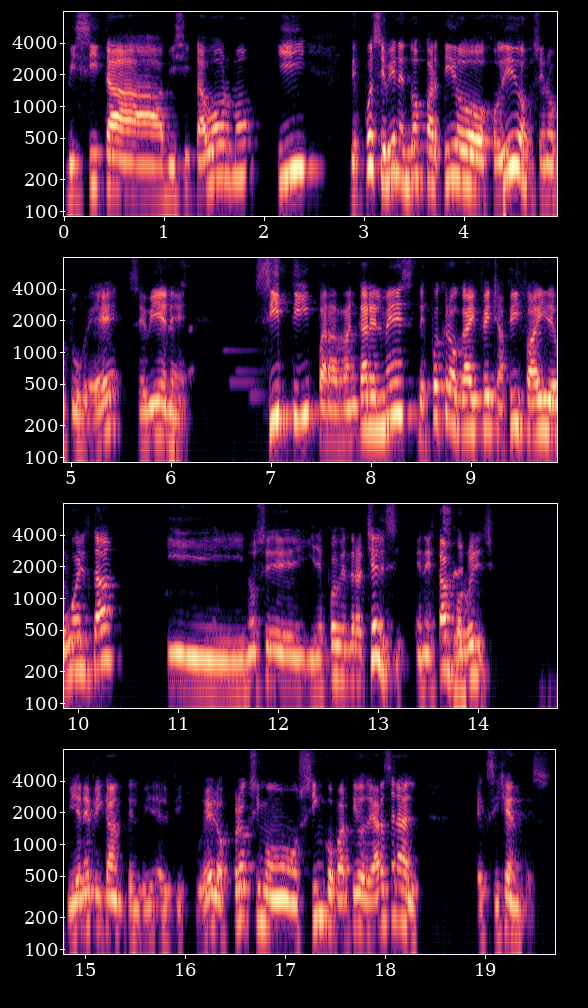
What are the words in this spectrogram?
visita, visita Bournemouth y Después se vienen dos partidos jodidos en octubre. ¿eh? Se viene City para arrancar el mes. Después creo que hay fecha FIFA ahí de vuelta. Y no sé, y después vendrá Chelsea en Stamford Bridge. Viene picante el, el fixture. ¿eh? Los próximos cinco partidos de Arsenal, exigentes.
